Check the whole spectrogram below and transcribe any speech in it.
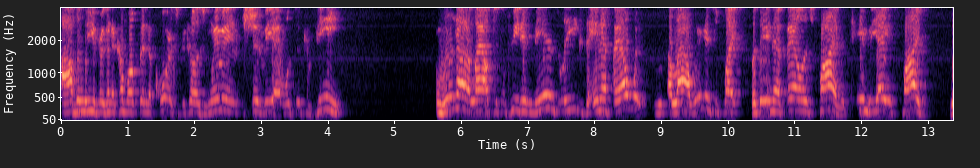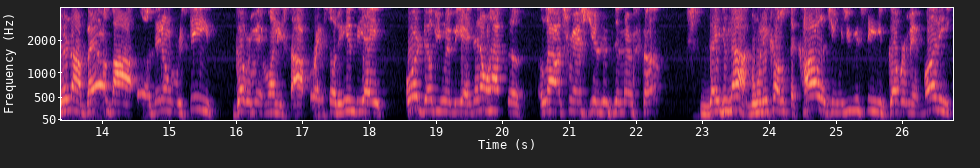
I believe are going to come up in the courts because women should be able to compete. We're not allowed to compete in men's leagues. The NFL would allow women to play, but the NFL is private. The NBA is private. They're not bound by, uh, they don't receive government money to operate. So the NBA or WNBA, they don't have to allow transgenders in their stuff. They do not. But when it comes to college and when you receive government money,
